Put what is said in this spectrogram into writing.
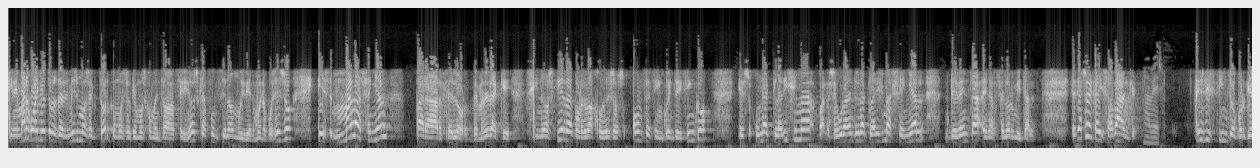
Sin embargo, hay otros del mismo sector, como es el que hemos comentado Acerinos, que ha funcionado muy bien. Bueno, pues eso es mala señal para Arcelor, de manera que si nos cierra por debajo de esos 11.55 es una clarísima, bueno, seguramente una clarísima señal de venta en ArcelorMittal. El caso de CaixaBank A ver. es distinto porque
